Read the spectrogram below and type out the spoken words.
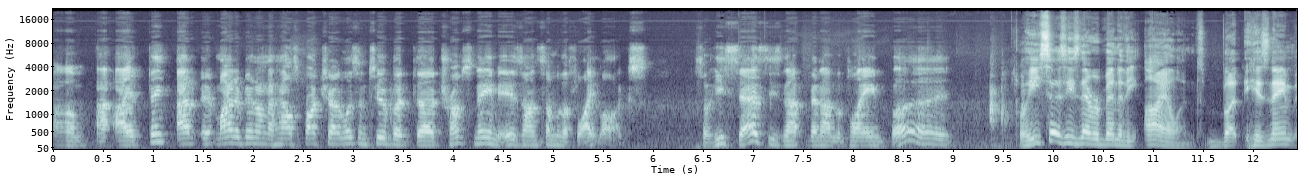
Um, I, I think I, it might have been on the House Buck show I listened to, but uh, Trump's name is on some of the flight logs. So he says he's not been on the plane, but Well, he says he's never been to the island, but his name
